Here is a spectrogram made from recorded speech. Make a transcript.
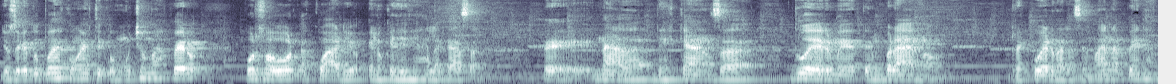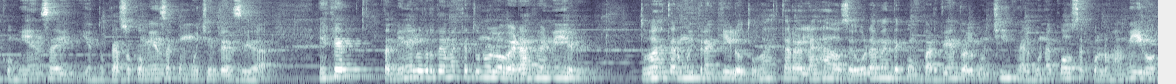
yo sé que tú puedes con esto y con mucho más, pero por favor, Acuario, en lo que llegues a la casa, eh, nada, descansa, duerme temprano. Recuerda, la semana apenas comienza y, y en tu caso comienza con mucha intensidad. Es que también el otro tema es que tú no lo verás venir Tú vas a estar muy tranquilo, tú vas a estar relajado, seguramente compartiendo algún chisme, alguna cosa con los amigos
